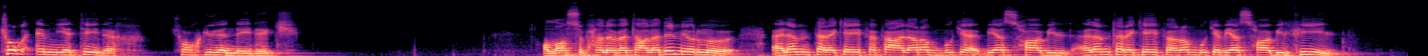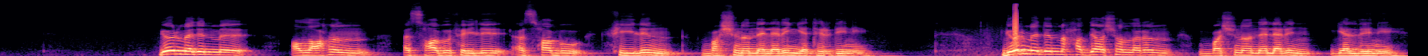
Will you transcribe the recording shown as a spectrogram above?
Çok emniyetteydik. Çok güvendeydik. Allah Subhanahu ve Teala demiyor mu? Elem tere keyfe feale rabbuke bi ashabil Elem tere keyfe rabbuke bi ashabil fil Görmedin mi Allah'ın ashabı fiili, ashabı fiilin başına nelerin getirdiğini? Görmedin mi haddi aşanların başına nelerin geldiğini?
